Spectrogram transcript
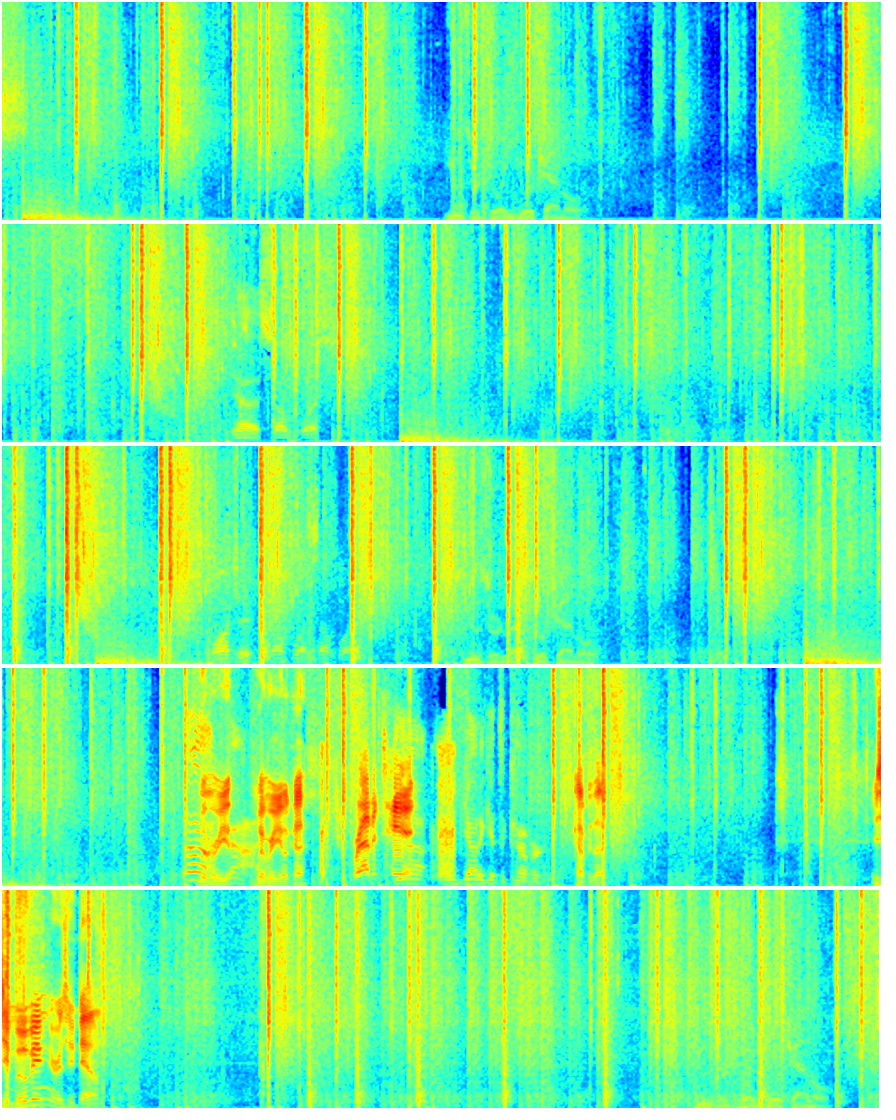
get to cover. Copy that. Is he moving or is he down?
